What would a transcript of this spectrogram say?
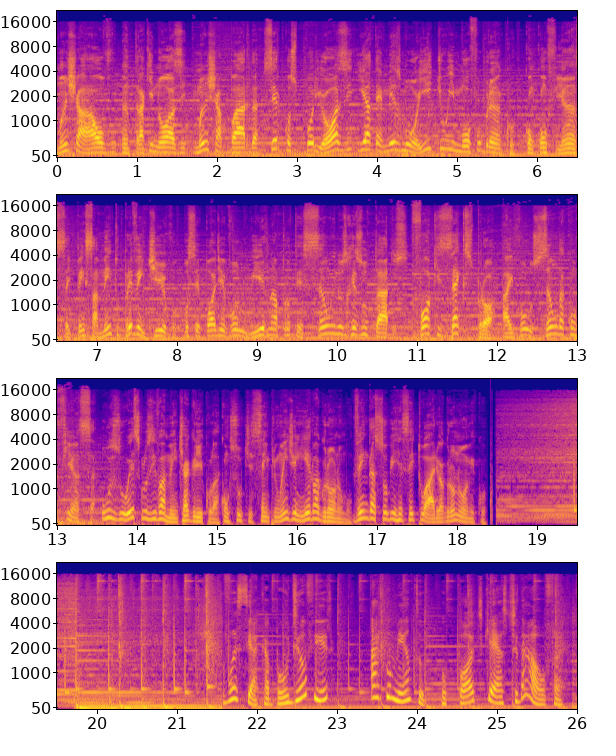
mancha-alvo, antracnose, mancha parda, cercosporiose e até mesmo oídio e mofo branco. Com confiança e pensamento preventivo, você pode evoluir na proteção e nos resultados. Fox X Pro, a evolução da confiança. Uso exclusivamente agrícola. Consulte sempre um engenheiro agrônomo. Venda sob receituário agronômico. Você acabou de ouvir Argumento, o podcast da Alfa.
